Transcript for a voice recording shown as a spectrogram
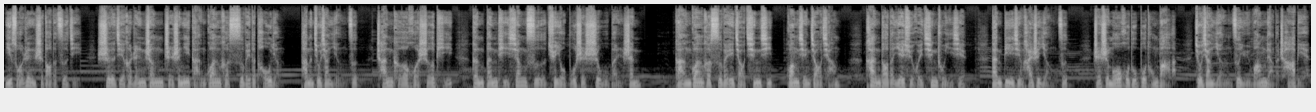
你所认识到的自己、世界和人生，只是你感官和思维的投影。它们就像影子、蝉壳或蛇皮，跟本体相似，却又不是事物本身。感官和思维较清晰，光线较强，看到的也许会清楚一些，但毕竟还是影子，只是模糊度不同罢了。就像影子与魍魉的差别，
